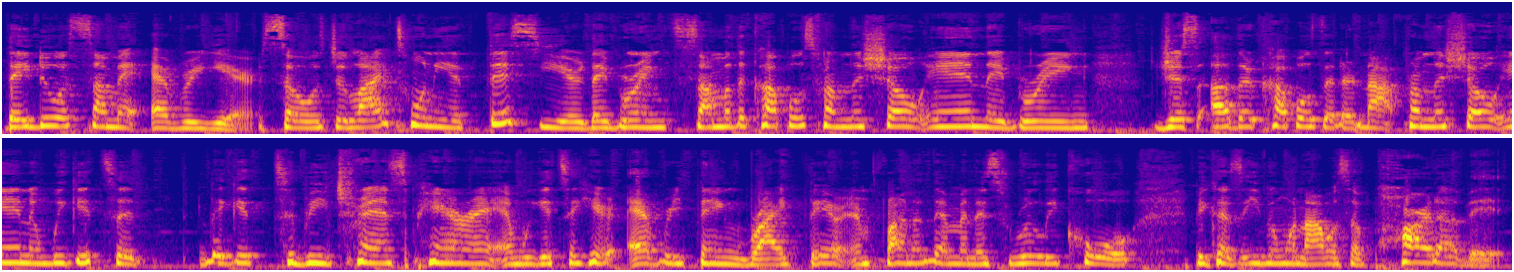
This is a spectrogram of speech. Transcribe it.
they do a summit every year. So it's July 20th this year. They bring some of the couples from the show in. They bring just other couples that are not from the show in, and we get to they get to be transparent and we get to hear everything right there in front of them, and it's really cool because even when I was a part of it,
